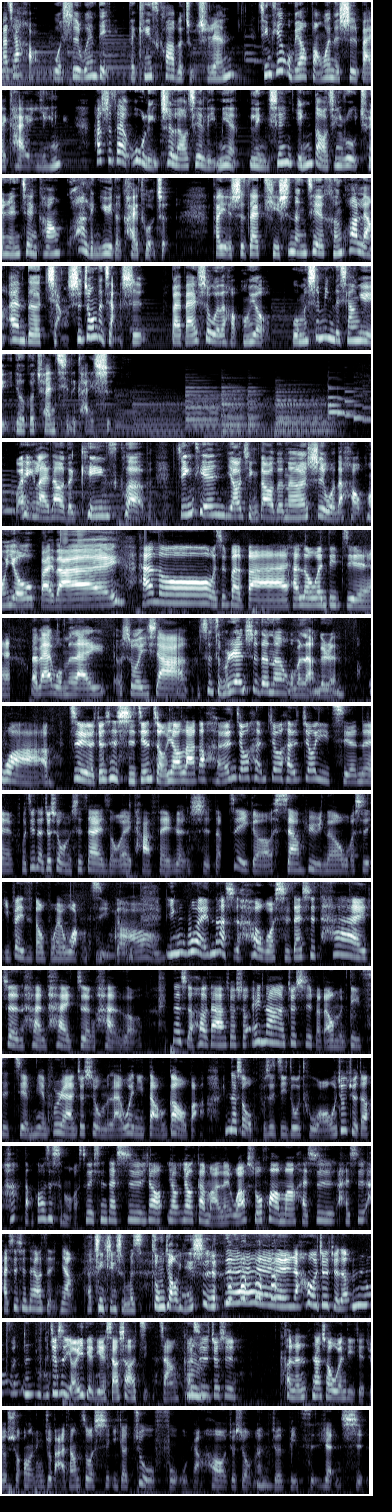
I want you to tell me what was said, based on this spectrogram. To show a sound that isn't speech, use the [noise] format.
大家好，我是 Wendy，The King's Club 的主持人。今天我们要访问的是白凯莹，她是在物理治疗界里面领先引导进入全人健康跨领域的开拓者。她也是在体适能界横跨两岸的讲师中的讲师。白白是我的好朋友，我们生命的相遇有个传奇的开始。欢迎来到 The King's Club。今天邀请到的呢是我的好朋友白白。Hello，我是白白。Hello，Wendy 姐。白白，我们来说一下是怎么认识的呢？我们两个人。哇，这个就是时间轴要拉到很久很久很久以前呢。我记得就是我们是在 Zoe 咖啡认识的，这个相遇呢，我是一辈子都不会忘记的。Wow. 因为那时候我实在是太震撼，太震撼了。那时候大家就说：“哎、那就是白白，我们第一次见面，不然就是我们来为你祷告吧。”那时候我不是基督徒哦，我就觉得哈，祷告是什么？所以现在是要要要干嘛嘞？我要说话吗？还是 [laughs] 还是还是现在要怎样？要进行什么宗教仪式？对，然后我就觉得嗯嗯，就是有一点点小小的紧张。可是就是、可能那时候温迪姐就说：“哦，你就把它当做是一个祝福，然后就是我们就彼此认识。”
